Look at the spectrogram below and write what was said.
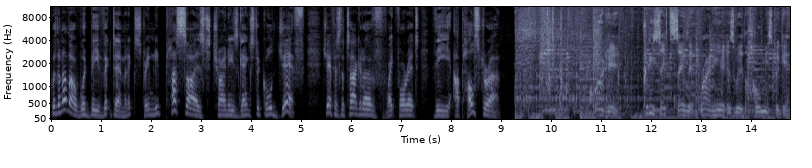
with another would be victim, an extremely plus sized Chinese gangster called Jeff. Jeff is the target of, wait for it, the upholsterer. Right here. Pretty safe to say that right here is where the whole mess began.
